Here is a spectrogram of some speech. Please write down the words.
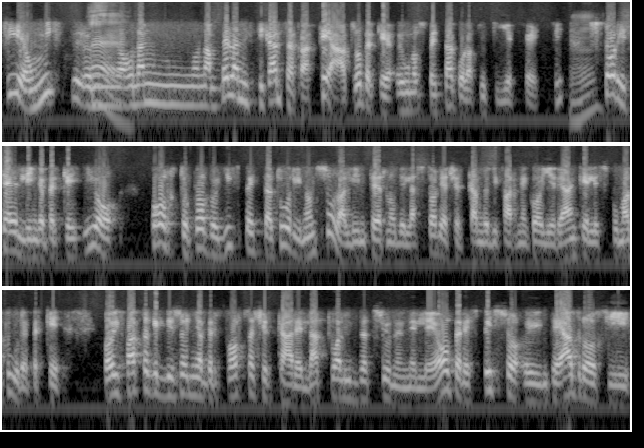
Sì, è un mist- eh. una, una, bella misticanza tra teatro, perché è uno spettacolo a tutti gli effetti, mm. storytelling, perché io porto proprio gli spettatori non solo all'interno della storia cercando di farne cogliere anche le sfumature, perché poi il fatto che bisogna per forza cercare l'attualizzazione nelle opere, spesso in teatro si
